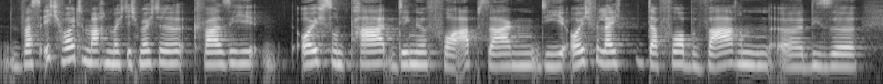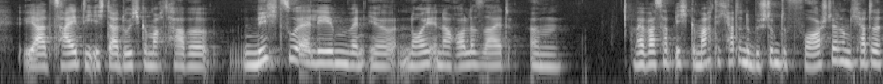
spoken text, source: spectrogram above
Was ich heute machen möchte, ich möchte quasi euch so ein paar Dinge vorab sagen, die euch vielleicht davor bewahren, äh, diese ja, Zeit, die ich da durchgemacht habe, nicht zu erleben, wenn ihr neu in der Rolle seid. Ähm, weil was habe ich gemacht? Ich hatte eine bestimmte Vorstellung. Ich hatte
